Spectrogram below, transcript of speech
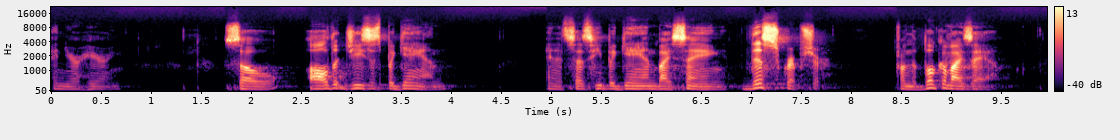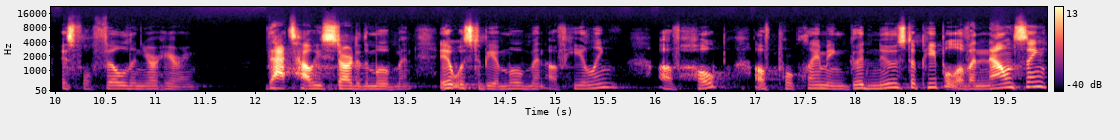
in your hearing. So, all that Jesus began, and it says he began by saying, This scripture from the book of Isaiah is fulfilled in your hearing. That's how he started the movement. It was to be a movement of healing, of hope, of proclaiming good news to people, of announcing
